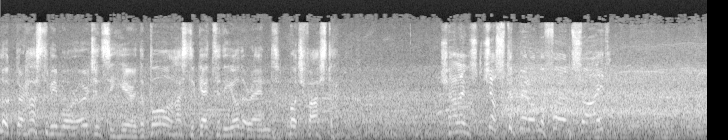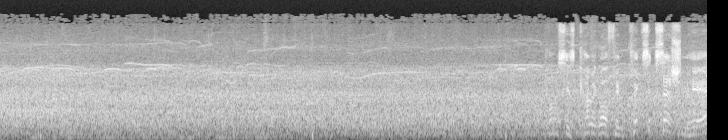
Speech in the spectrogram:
Look, there has to be more urgency here. The ball has to get to the other end much faster. Challenge just a bit on the firm side. Is coming off in quick succession here.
